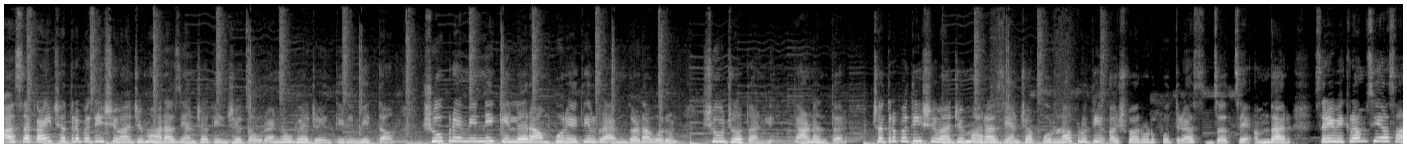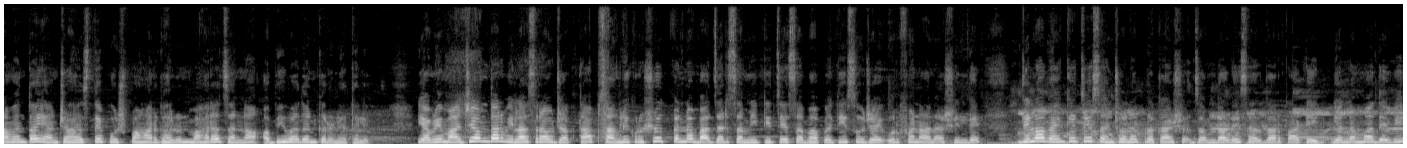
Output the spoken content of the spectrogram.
आज सकाळी छत्रपती शिवाजी महाराज यांच्या तीनशे चौऱ्याण्णव्या जयंतीनिमित्त शिवप्रेमींनी किल्ले रामपूर येथील रामगडावरून शिवज्योत आणली. त्यानंतर छत्रपती शिवाजी महाराज यांच्या पूर्णाकृती अश्वारूढ पुतळ्यास जतचे आमदार श्री विक्रमसिंह सावंत यांच्या हस्ते पुष्पहार घालून महाराजांना अभिवादन करण्यात आले. यावेळी माजी आमदार विलासराव जगताप सांगली कृषी उत्पन्न बाजार समितीचे सभापती सुजय उर्फ नाना शिंदे जिल्हा बँकेचे संचालक प्रकाश जमदाडे सरदार पाटील यल्लम्मा देवी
